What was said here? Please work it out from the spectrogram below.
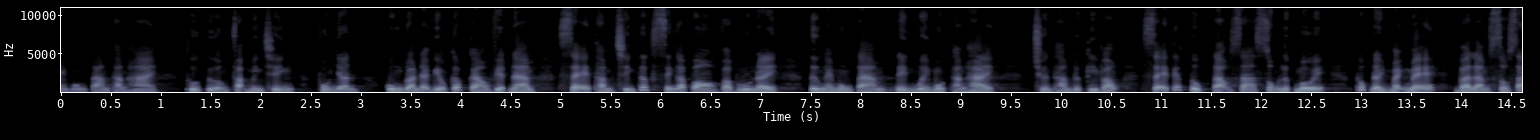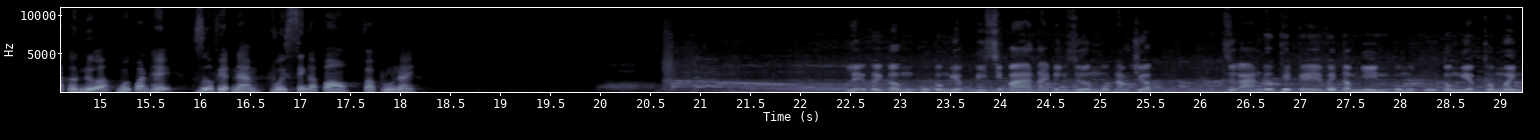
Ngày 8 tháng 2, Thủ tướng Phạm Minh Chính, phu nhân cùng đoàn đại biểu cấp cao Việt Nam sẽ thăm chính thức Singapore và Brunei từ ngày 8 đến 11 tháng 2. Chuyến thăm được kỳ vọng sẽ tiếp tục tạo ra sung lực mới, thúc đẩy mạnh mẽ và làm sâu sắc hơn nữa mối quan hệ giữa Việt Nam với Singapore và Brunei. Lễ khởi công khu công nghiệp V-Ship 3 tại Bình Dương một năm trước. Dự án được thiết kế với tầm nhìn của một khu công nghiệp thông minh,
